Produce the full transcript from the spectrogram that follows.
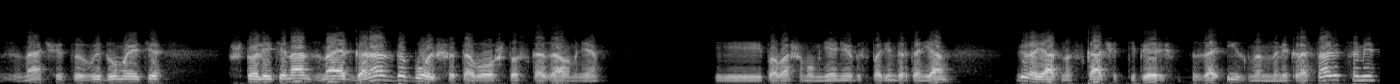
«Значит, вы думаете, что лейтенант знает гораздо больше того, что сказал мне?» «И, по вашему мнению, господин Д'Артаньян, вероятно, скачет теперь за изгнанными красавицами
